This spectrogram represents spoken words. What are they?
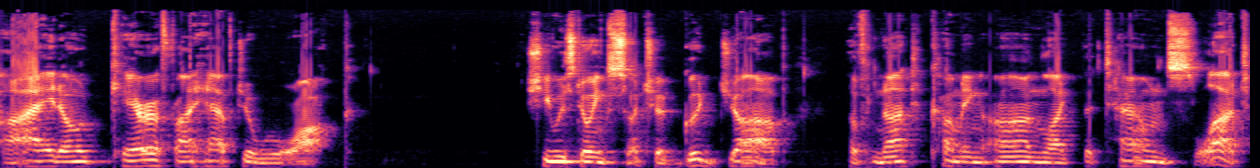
I don't care if I have to walk. She was doing such a good job of not coming on like the town slut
